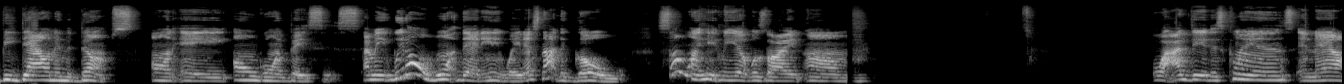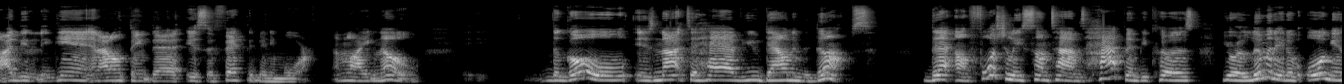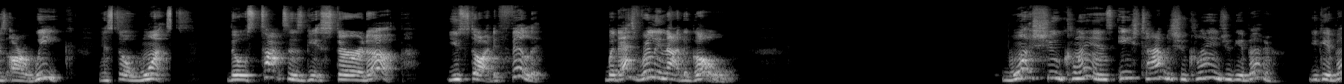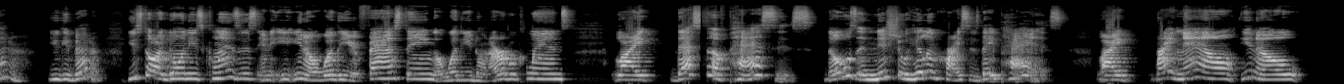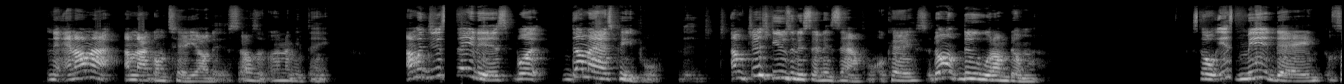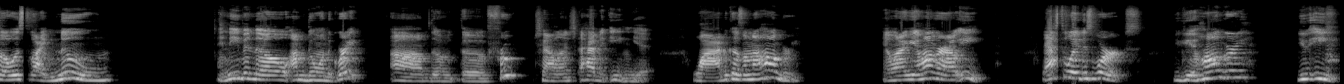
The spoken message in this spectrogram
be down in the dumps on a ongoing basis. I mean, we don't want that anyway. That's not the goal. Someone hit me up was like, um well, I did this cleanse and now I did it again and I don't think that it's effective anymore. I'm like, no. The goal is not to have you down in the dumps that unfortunately sometimes happen because your eliminative organs are weak. And so once those toxins get stirred up, you start to feel it. But that's really not the goal. Once you cleanse, each time that you cleanse, you get better. You get better. You get better. You start doing these cleanses, and you know, whether you're fasting or whether you're doing herbal cleanse, like that stuff passes. Those initial healing crises, they pass. Like right now, you know, and I'm not I'm not gonna tell y'all this. I was let me think. I'm gonna just say this, but dumbass people. I'm just using this as an example, okay? So don't do what I'm doing. So it's midday, so it's like noon, and even though I'm doing the grape, um, the the fruit challenge, I haven't eaten yet. Why? Because I'm not hungry. And when I get hungry, I'll eat. That's the way this works. You get hungry, you eat.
